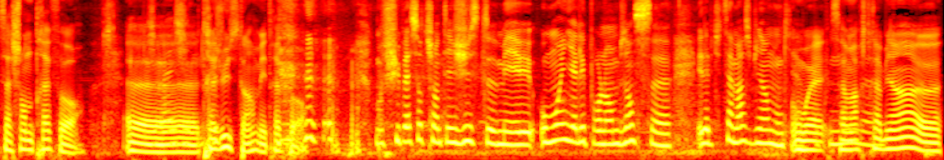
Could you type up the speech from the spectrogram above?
ça chante très fort. Euh, très juste, hein, mais très fort. bon, je suis pas sûre de chanter juste, mais au moins y aller pour l'ambiance. Euh, et d'habitude, ça marche bien. Donc ouais, ça marche très bien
